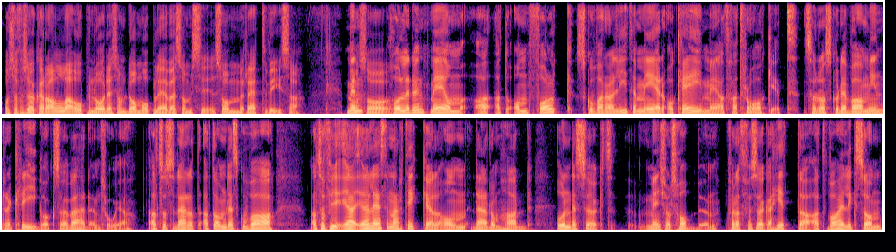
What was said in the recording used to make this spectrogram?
Och så försöker alla uppnå det som de upplever som, som rättvisa. Men så, Håller du inte med om att om folk skulle vara lite mer okej med att ha tråkigt, så då skulle det vara mindre krig också i världen tror jag. Alltså sådär att, att om det skulle vara, alltså för jag, jag läste en artikel om där de hade undersökt människors hobbyn för att försöka hitta att vad är liksom,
